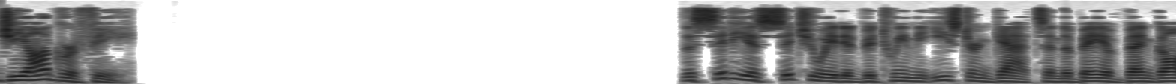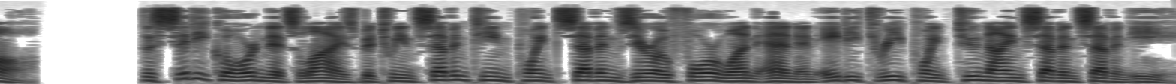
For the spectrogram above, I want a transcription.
Geography The city is situated between the eastern Ghats and the Bay of Bengal. The city coordinates lies between 17.7041 n and 83.2977 e.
